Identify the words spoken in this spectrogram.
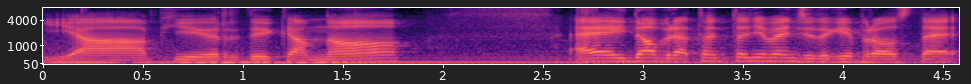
Ja pierdykam, no. Ej, dobra, to, to nie będzie takie proste.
